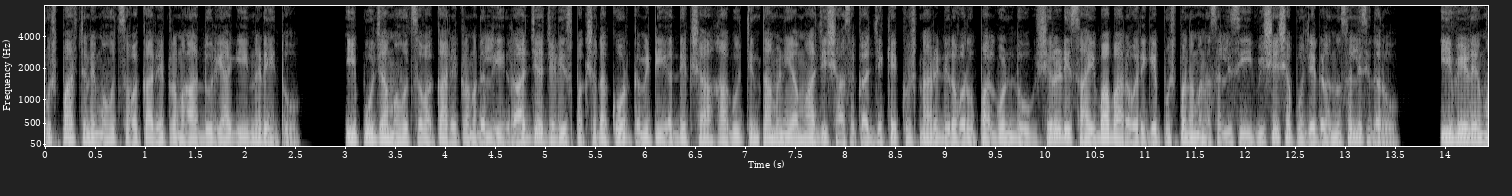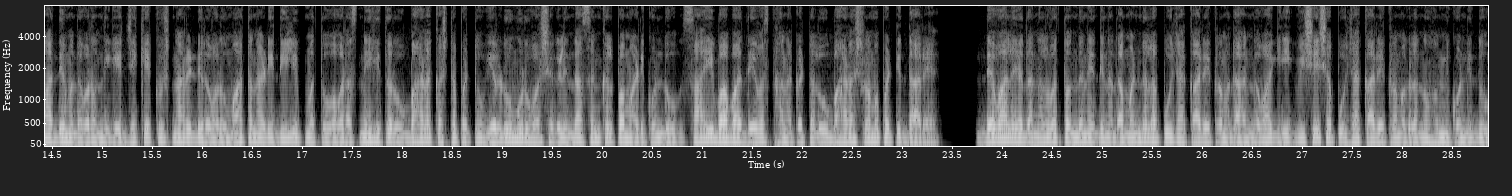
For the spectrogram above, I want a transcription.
ಪುಷ್ಪಾರ್ಚನೆ ಮಹೋತ್ಸವ ಕಾರ್ಯಕ್ರಮ ಅದ್ದೂರಿಯಾಗಿ ನಡೆಯಿತು. ಈ ಪೂಜಾ ಮಹೋತ್ಸವ ಕಾರ್ಯಕ್ರಮದಲ್ಲಿ ರಾಜ್ಯ ಜೆಡಿಎಸ್ ಪಕ್ಷದ ಕೋರ್ ಕಮಿಟಿ ಅಧ್ಯಕ್ಷ ಹಾಗೂ ಚಿಂತಾಮಣಿಯ ಮಾಜಿ ಶಾಸಕ ಜೆಕೆ ಕೃಷ್ಣಾರೆಡ್ಡಿರವರು ಪಾಲ್ಗೊಂಡು ಶಿರಡಿ ಸಾಯಿಬಾಬಾರವರಿಗೆ ಪುಷ್ಪನಮನ ಸಲ್ಲಿಸಿ ವಿಶೇಷ ಪೂಜೆಗಳನ್ನು ಸಲ್ಲಿಸಿದರು. ಈ ವೇಳೆ ಮಾಧ್ಯಮದವರೊಂದಿಗೆ ಜೆಕೆ ಕೃಷ್ಣಾರೆಡ್ಡಿರವರು ಮಾತನಾಡಿ ದಿಲೀಪ್ ಮತ್ತು ಅವರ ಸ್ನೇಹಿತರು ಬಹಳ ಕಷ್ಟಪಟ್ಟು ಎರಡೂ ಮೂರು ವರ್ಷಗಳಿಂದ ಸಂಕಲ್ಪ ಮಾಡಿಕೊಂಡು ಸಾಯಿಬಾಬಾ ದೇವಸ್ಥಾನ ಕಟ್ಟಲು ಬಹಳ ಶ್ರಮಪಟ್ಟಿದ್ದಾರೆ. ದೇವಾಲಯದ ನಲವತ್ತೊಂದನೇ ದಿನದ ಮಂಡಲ ಪೂಜಾ ಕಾರ್ಯಕ್ರಮದ ಅಂಗವಾಗಿ ವಿಶೇಷ ಪೂಜಾ ಕಾರ್ಯಕ್ರಮಗಳನ್ನು ಹಮ್ಮಿಕೊಂಡಿದ್ದು,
